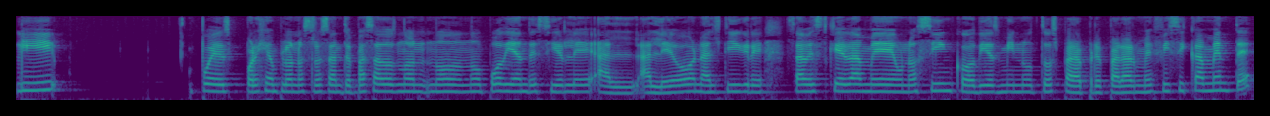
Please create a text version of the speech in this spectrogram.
Y pues, por ejemplo, nuestros antepasados no, no, no podían decirle al, al, león, al tigre, sabes qué, dame unos 5 o 10 minutos para prepararme físicamente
